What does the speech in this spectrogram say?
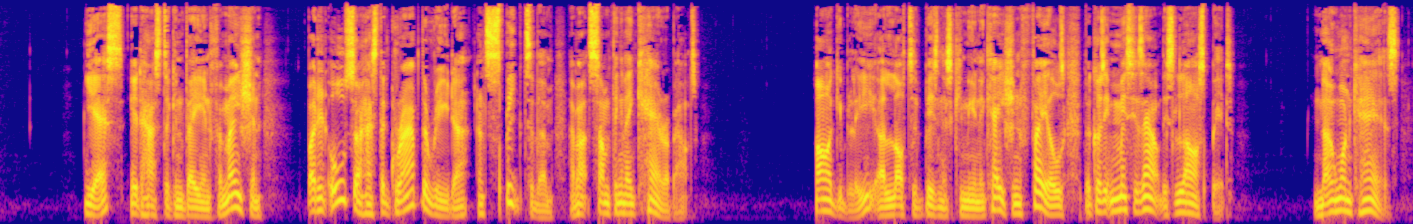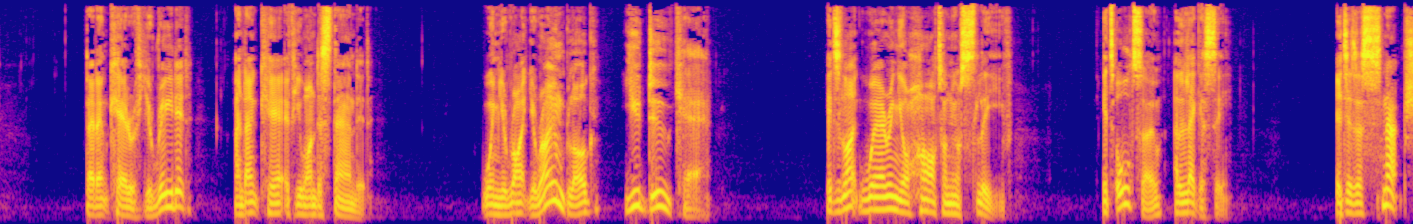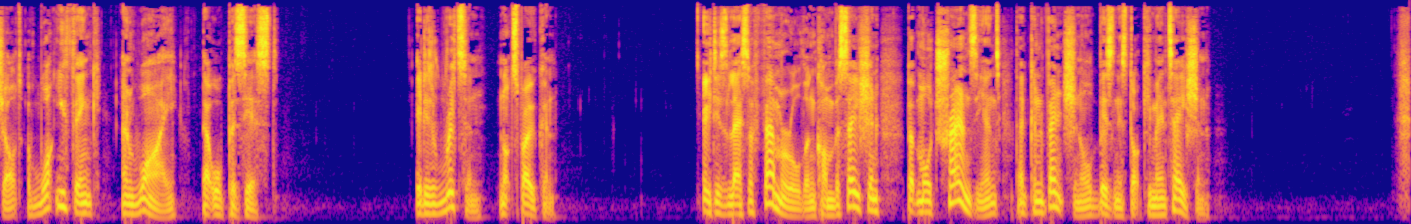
Yes, it has to convey information, but it also has to grab the reader and speak to them about something they care about. Arguably, a lot of business communication fails because it misses out this last bit. No one cares. They don't care if you read it, and don't care if you understand it. When you write your own blog, you do care. It's like wearing your heart on your sleeve. It's also a legacy. It is a snapshot of what you think and why that will persist. It is written, not spoken. It is less ephemeral than conversation, but more transient than conventional business documentation.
